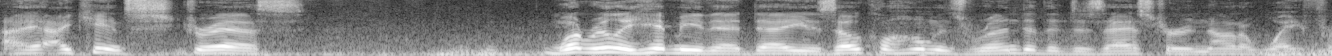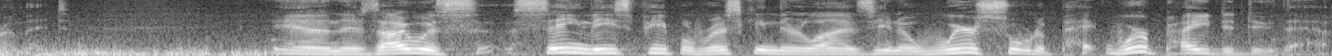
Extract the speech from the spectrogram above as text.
I, I can't stress what really hit me that day is Oklahomans run to the disaster and not away from it. And as I was seeing these people risking their lives, you know, we're sort of pay, we're paid to do that.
